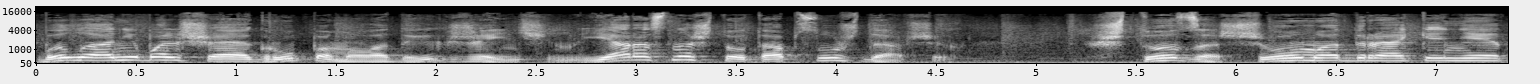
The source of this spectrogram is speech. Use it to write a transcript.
была небольшая группа молодых женщин, яростно что-то обсуждавших. Что за шума драки нет?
